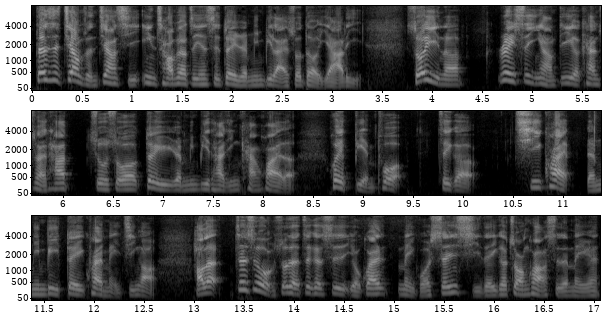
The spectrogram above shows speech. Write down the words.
但是降准降息印钞票这件事对人民币来说都有压力，所以呢，瑞士银行第一个看出来，他就说对于人民币他已经看坏了，会贬破这个七块人民币兑一块美金哦。好了，这是我们说的这个是有关美国升息的一个状况，使得美元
